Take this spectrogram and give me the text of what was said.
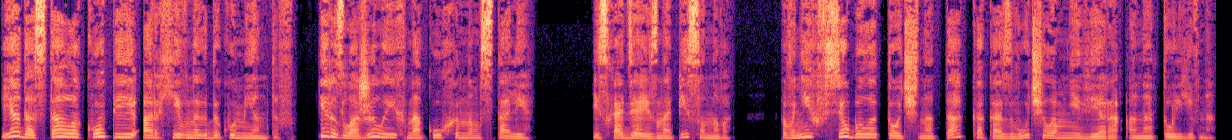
Я достала копии архивных документов и разложила их на кухонном столе. Исходя из написанного, в них все было точно так, как озвучила мне Вера Анатольевна.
